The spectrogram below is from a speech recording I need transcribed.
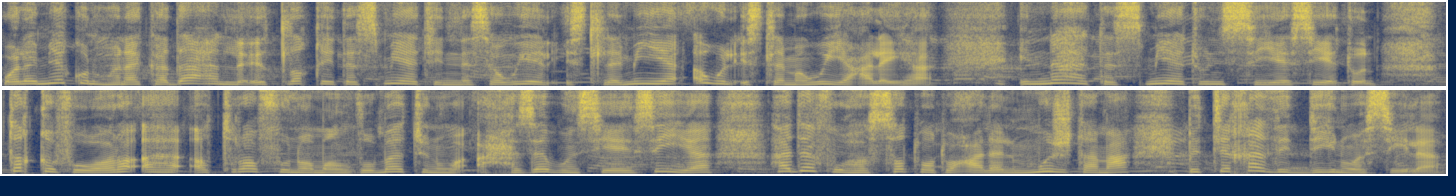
ولم يكن هناك داع لإطلاق تسمية النسوية الإسلامية أو الإسلاموية عليها. إنها تسمية سياسية تقف وراءها أطراف ومنظومات وأحزاب سياسية هدفها السطوة على المجتمع باتخاذ الدين وسيلة.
